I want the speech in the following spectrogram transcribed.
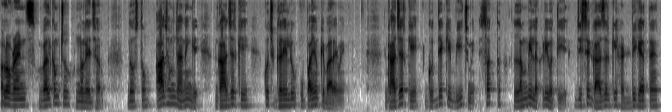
Hello friends, welcome to knowledge hub. दोस्तों, आज हम जानेंगे गाजर के कुछ घरेलू उपायों के बारे में। गाजर के गुद्दे के बीच में सख्त, लंबी लकड़ी होती है, जिसे गाजर की हड्डी कहते हैं।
